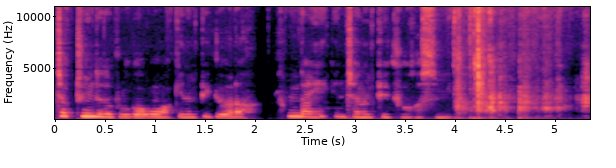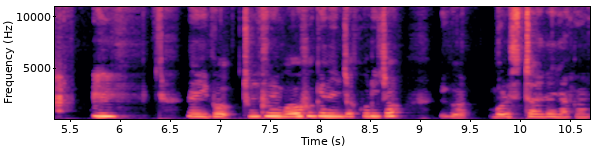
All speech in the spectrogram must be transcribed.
짝퉁인데도 불구하고 아끼는 피규어라 상당히 괜찮은 피규어 같습니다. 네, 이거 정품이고요. 흑인 닌자 콜이죠. 이거 머리 스타일은 약간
